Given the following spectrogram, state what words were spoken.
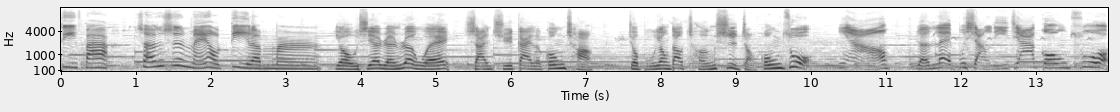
地方？城市没有地了吗？有些人认为，山区盖了工厂，就不用到城市找工作。鸟，人类不想离家工作，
